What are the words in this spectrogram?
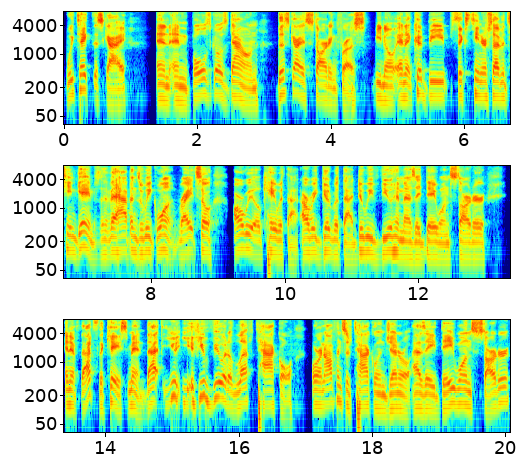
we take this guy and and Bolles goes down this guy is starting for us, you know, and it could be 16 or 17 games if it happens week one, right? So are we okay with that? Are we good with that? Do we view him as a day one starter? And if that's the case, man, that you if you view it a left tackle or an offensive tackle in general as a day one starter,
